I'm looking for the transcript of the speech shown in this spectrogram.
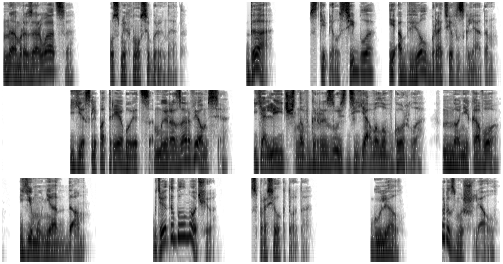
Нам разорваться усмехнулся брюнет. «Да», — вскипел Сибла и обвел братьев взглядом. «Если потребуется, мы разорвемся. Я лично вгрызусь дьяволу в горло, но никого ему не отдам». «Где ты был ночью?» — спросил кто-то. Гулял, размышлял.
